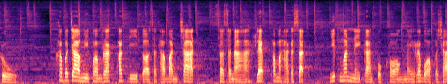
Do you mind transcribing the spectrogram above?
ครู ข้าพเจ้ามีความรักภักดีต่อสถาบันชาติ ศาสนา และพระมหากษัตริย์ ยึดมั่นในการปกครองในระบอบประชา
